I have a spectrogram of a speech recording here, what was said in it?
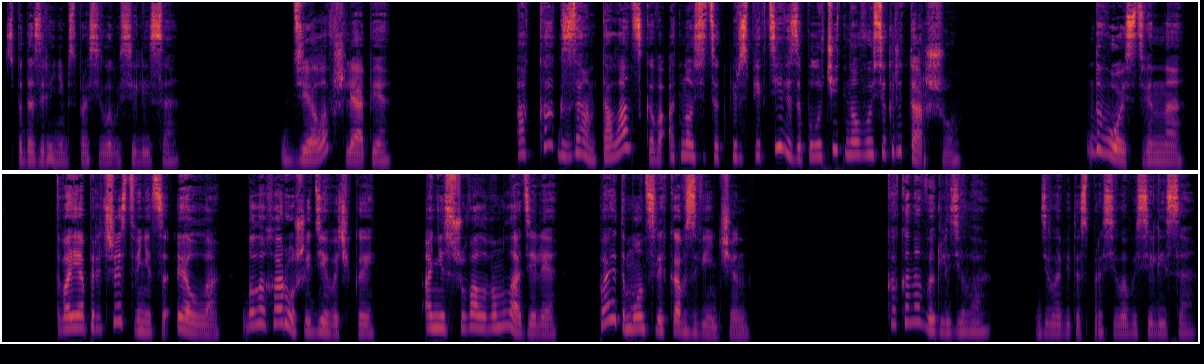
С подозрением спросила Василиса. Дело в шляпе. А как зам Таланского относится к перспективе заполучить новую секретаршу? Двойственно. Твоя предшественница, Элла, была хорошей девочкой. Они с Шуваловым ладили, поэтому он слегка взвинчен. «Как она выглядела?» — деловито спросила Василиса.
